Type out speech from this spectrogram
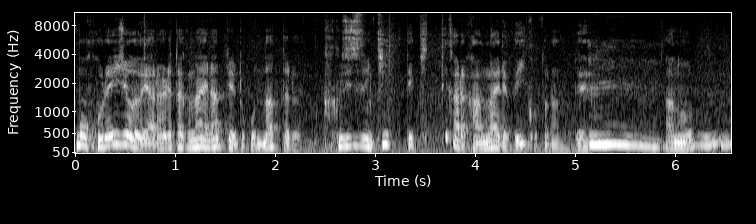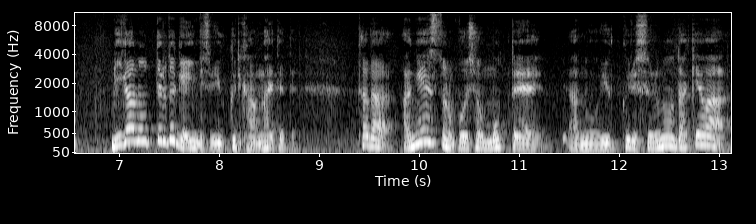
もうこれ以上やられたくないなっていうところになったら確実に切って切ってから考えればいいことなので、あの利が乗ってる時はいいんですよゆっくり考えてて。ただアゲンストのポジションを持ってあのゆっくりするのだけは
